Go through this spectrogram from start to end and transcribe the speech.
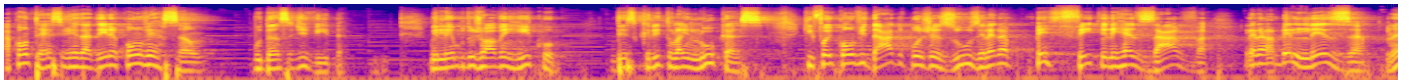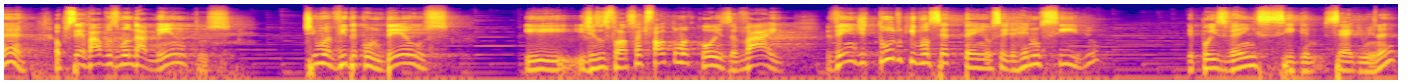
acontece verdadeira conversão, mudança de vida. Me lembro do jovem rico, descrito lá em Lucas, que foi convidado por Jesus, ele era perfeito, ele rezava, ele era uma beleza, né? Observava os mandamentos, tinha uma vida com Deus. E, e Jesus falou: só te falta uma coisa, vai, vende tudo que você tem, ou seja, renuncie, viu? Depois vem e segue-me, né?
